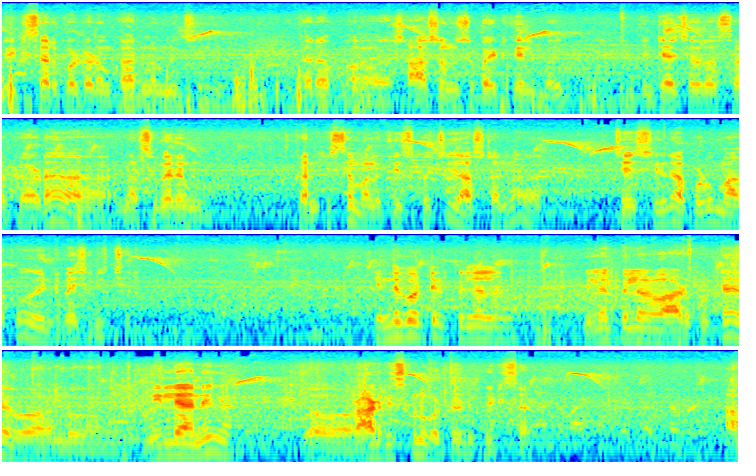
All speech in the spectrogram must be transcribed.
PT sir కొట్టడం కారణం నుంచి ఇతర హాస్టల్ నుంచి బయటికి వెళ్ళిపోయి ఎన్టీఆర్ చౌరస్తా కాడ నర్సుమేరం కనిపిస్తే మళ్ళీ తీసుకొచ్చి హాస్టల్లో చేసింది. అప్పుడు మాకు ఇంటిమేషన్ ఇచ్చారు. ఎందుకు కొట్టారు పిల్లలను? పిల్లలు పిల్లలు ఆడుకుంటే వాళ్ళు వీళ్ళే అని రాడ్ తీసుకుని కొట్టాడు పీటీ సార్. ఆ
